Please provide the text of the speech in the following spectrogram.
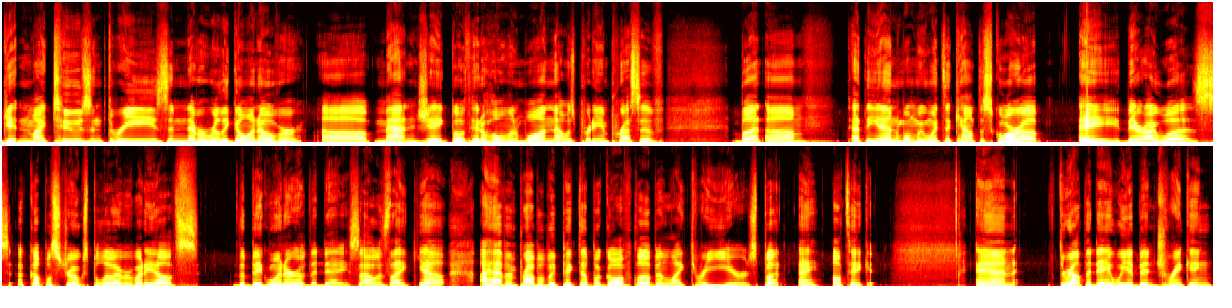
getting my twos and threes, and never really going over. Uh, Matt and Jake both hit a hole in one. That was pretty impressive. But um, at the end, when we went to count the score up, hey, there I was, a couple strokes below everybody else, the big winner of the day. So I was like, yeah, I haven't probably picked up a golf club in like three years, but hey, I'll take it. And throughout the day, we had been drinking.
